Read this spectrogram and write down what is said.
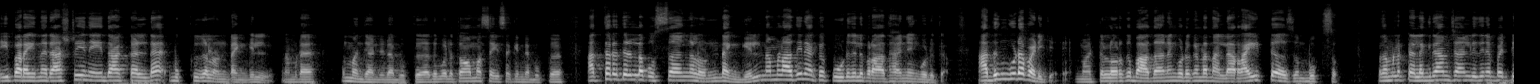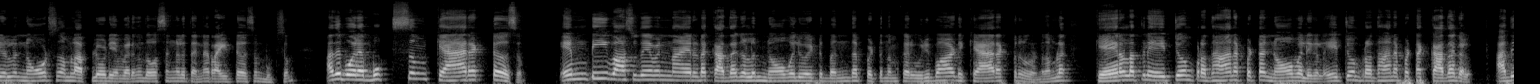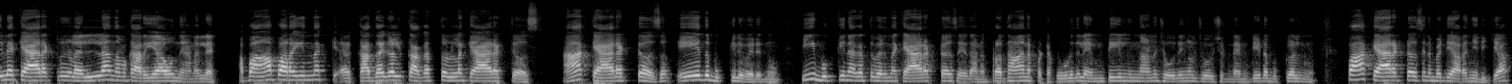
ഈ പറയുന്ന രാഷ്ട്രീയ നേതാക്കളുടെ ബുക്കുകൾ ഉണ്ടെങ്കിൽ നമ്മുടെ ഉമ്മൻചാണ്ടിയുടെ ബുക്ക് അതുപോലെ തോമസ് ഐസക്കിന്റെ ബുക്ക് അത്തരത്തിലുള്ള പുസ്തകങ്ങൾ ഉണ്ടെങ്കിൽ നമ്മൾ അതിനൊക്കെ കൂടുതൽ പ്രാധാന്യം കൊടുക്കുക. അതും കൂടെ പഠിക്കുക. മറ്റുള്ളവർക്ക് പ്രാധാന്യം കൊടുക്കേണ്ട നല്ല റൈറ്റേഴ്സും ബുക്സും അപ്പോൾ നമ്മുടെ ടെലഗ്രാം ചാനൽ ഇതിനെ പറ്റിയുള്ള നോട്ട്സ് നമ്മൾ അപ്ലോഡ് ചെയ്യാൻ വരുന്ന ദിവസങ്ങളിൽ തന്നെ റൈറ്റേഴ്സും ബുക്സും അതുപോലെ ബുക്സും ക്യാരക്ടേഴ്സും എം ടി വാസുദേവൻ നായരുടെ കഥകളും നോവലുമായിട്ട് ബന്ധപ്പെട്ട് നമുക്ക് ഒരുപാട് ക്യാരക്ടറുകളുണ്ട് നമ്മൾ കേരളത്തിലെ ഏറ്റവും പ്രധാനപ്പെട്ട നോവലുകൾ ഏറ്റവും പ്രധാനപ്പെട്ട കഥകൾ അതിലെ ക്യാരക്ടറുകളെല്ലാം നമുക്ക് അറിയാവുന്നതാണ് അല്ലേ അപ്പൊ ആ പറയുന്ന കഥകൾക്കകത്തുള്ള ക്യാരക്ടേഴ്സ് ആ ക്യാരക്ടേഴ്സും ഏത് ബുക്കിൽ വരുന്നു? ഈ ബുക്കിനകത്ത് വരുന്ന ക്യാരക്ടേഴ്സ് ഏതാണ്? പ്രധാനപ്പെട്ട കൂടുതൽ എം ടിയിൽ നിന്നാണ് ചോദ്യങ്ങൾ ചോദിച്ചിട്ടുണ്ട് എം ടിയുടെ ബുക്കുകളിൽ നിന്ന്. അപ്പൊ ആ ക്യാരക്ടേഴ്സിനെ പറ്റി അറിഞ്ഞിരിക്കുക.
